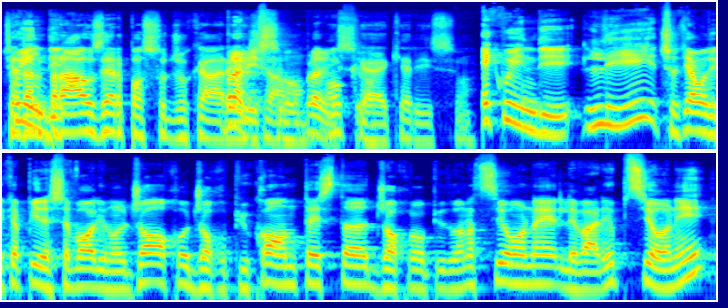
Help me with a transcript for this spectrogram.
Cioè quindi, dal browser posso giocare, bravissimo, diciamo. bravissimo. Ok, chiarissimo. E quindi lì cerchiamo di capire se vogliono il gioco, gioco più contest, gioco più donazione, le varie opzioni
